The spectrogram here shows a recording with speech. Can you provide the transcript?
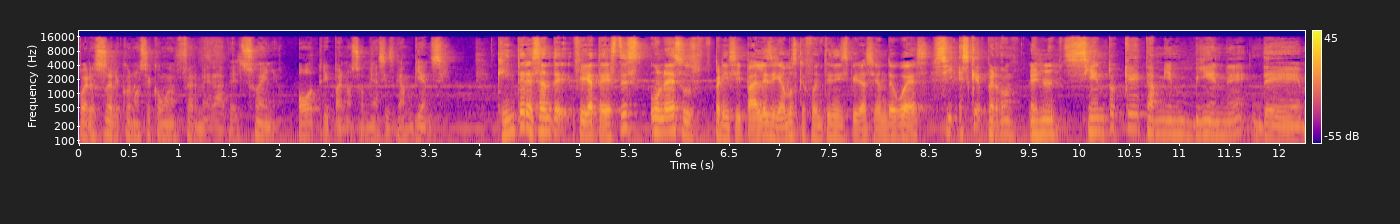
Por eso se le conoce como enfermedad del sueño o tripanosomiasis gambiense. Qué interesante. Fíjate, esta es una de sus principales, digamos que fuentes de inspiración de Wes. Sí, es que, perdón, eh, siento que también viene de,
